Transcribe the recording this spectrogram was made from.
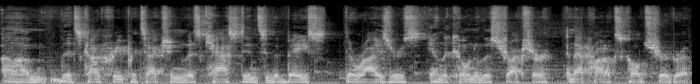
um, that's concrete protection that's cast into the base, the risers, and the cone of the structure, and that product's called SureGrip.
